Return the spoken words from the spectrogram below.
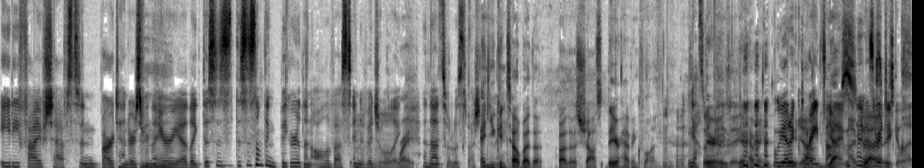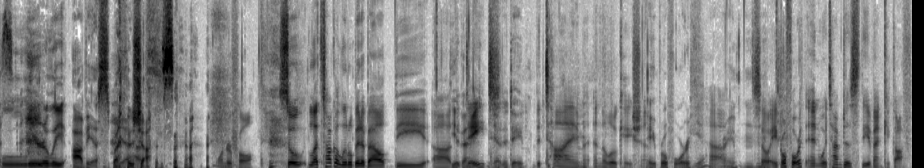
85 chefs and bartenders from Mm-hmm. the area, like this is this is something bigger than all of us individually. Mm-hmm. Right, And that's what was special. and to you me. can tell by the by those shots they are having fun. Yeah. they're, amazing. they're having. a We had a great time. time. Yes, It was ridiculous. It's clearly obvious by the shots. Wonderful. So let's talk a little bit about the uh, the, event. date, Yeah, the date. the time, and the location. April fourth. Yeah. Right. Mhm. So April fourth, and what time does the event kick off?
